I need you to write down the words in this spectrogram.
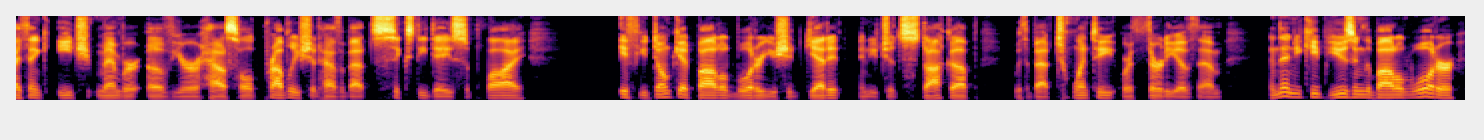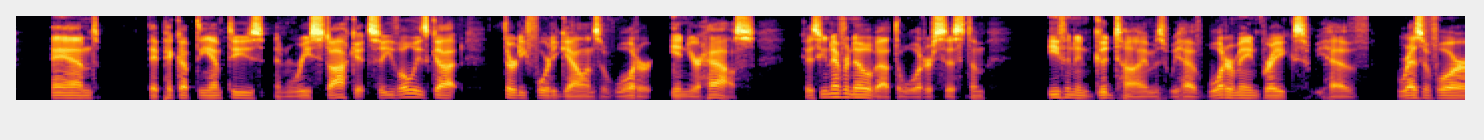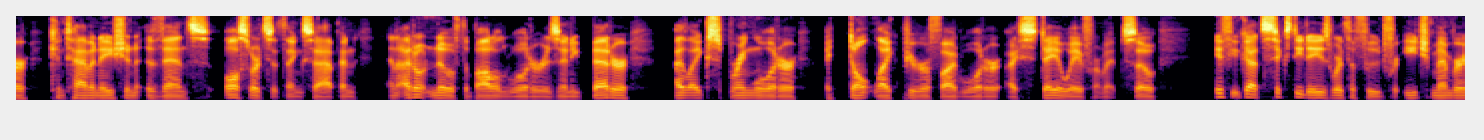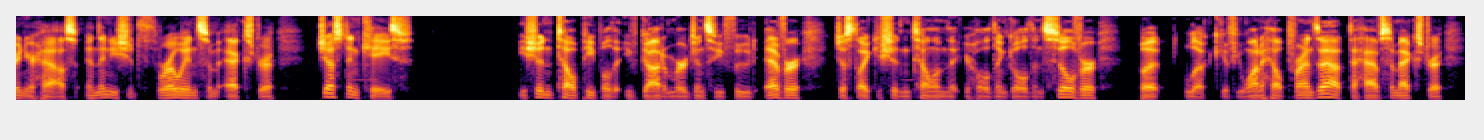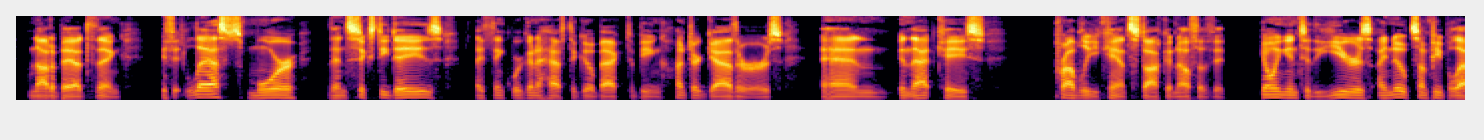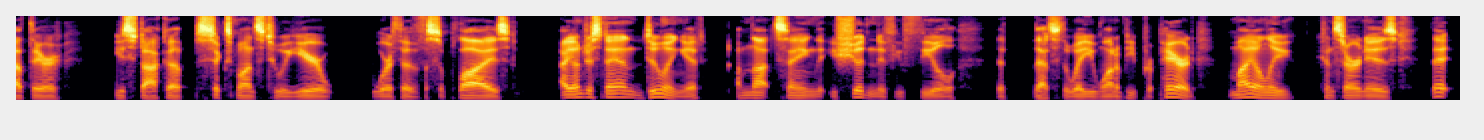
I think each member of your household probably should have about 60 days supply. If you don't get bottled water, you should get it and you should stock up with about 20 or 30 of them. And then you keep using the bottled water and they pick up the empties and restock it. So you've always got 30, 40 gallons of water in your house because you never know about the water system. Even in good times, we have water main breaks, we have reservoir contamination events, all sorts of things happen. And I don't know if the bottled water is any better. I like spring water. I don't like purified water. I stay away from it. So if you got 60 days worth of food for each member in your house, and then you should throw in some extra just in case. You shouldn't tell people that you've got emergency food ever, just like you shouldn't tell them that you're holding gold and silver. But look, if you want to help friends out to have some extra, not a bad thing. If it lasts more than 60 days, I think we're going to have to go back to being hunter gatherers. And in that case, probably you can't stock enough of it going into the years. I know some people out there, you stock up six months to a year worth of supplies. I understand doing it. I'm not saying that you shouldn't if you feel that that's the way you want to be prepared. My only concern is that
